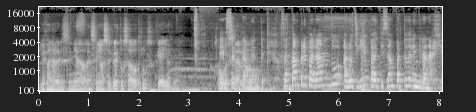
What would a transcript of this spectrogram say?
¿Les van a haber enseñado, enseñado secretos a otros que ellos no? ¿Cómo hacerlo? Exactamente. O sea, están preparando a los chiquillos para que sean parte del engranaje.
